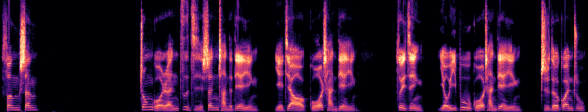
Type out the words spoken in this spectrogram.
风声，中国人自己生产的电影也叫国产电影。最近有一部国产电影值得关注，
